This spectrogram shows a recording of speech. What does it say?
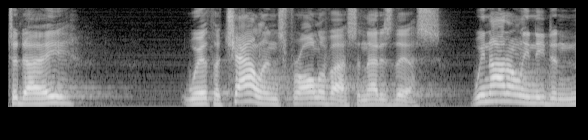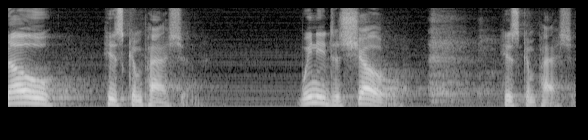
today with a challenge for all of us, and that is this we not only need to know His compassion, we need to show His compassion.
